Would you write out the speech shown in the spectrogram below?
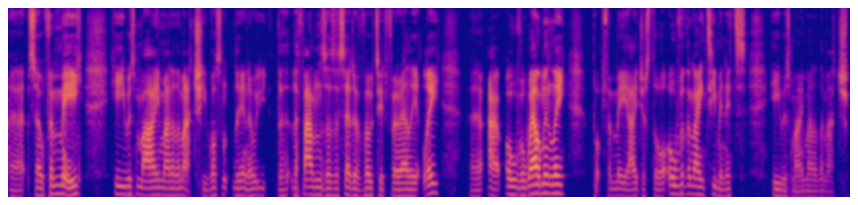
Uh, so for me, he was my man of the match. He wasn't, you know, the the fans, as I said, have voted for Elliot Lee uh, overwhelmingly. But for me, I just thought over the 90 minutes, he was my man of the match.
